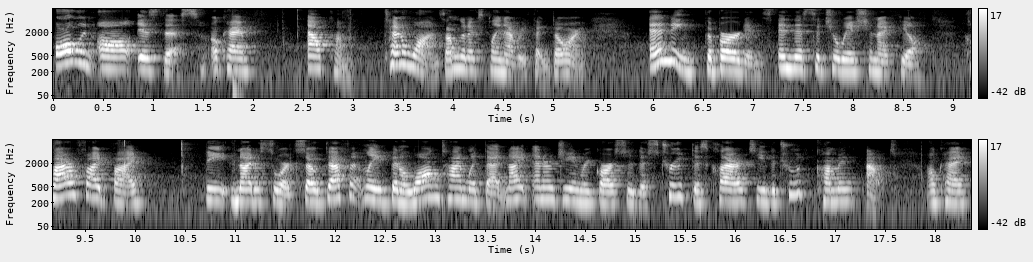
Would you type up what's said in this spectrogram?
all in all is this, okay? Outcome. Ten of Wands. I'm going to explain everything. Don't worry. Ending the burdens in this situation, I feel. Clarified by the Knight of Swords. So definitely been a long time with that Knight energy in regards to this truth, this clarity, the truth coming out. Okay.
